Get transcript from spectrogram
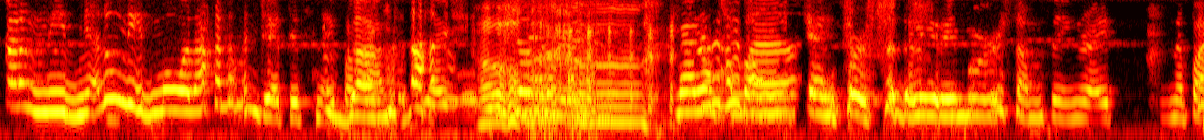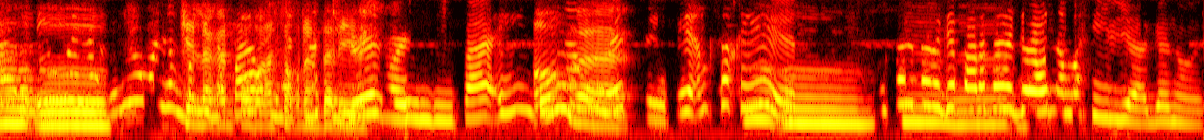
Parang need niya. Anong need mo? Wala ka naman jetits na ipapasok. Like, Oo. Ah, meron ka Diba? bang sensors sa daliri mo or something, right? Na parang. Hindi ko alam Kailangan pumasok ng daliri. Or hindi pa. Eh, hindi Oo na eh. Kaya ang sakit. oo. Para talaga, para talaga ako na masilya, ganun.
